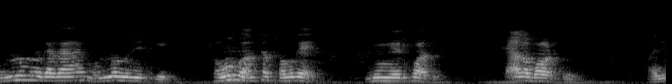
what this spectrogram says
ముళ్ళు ఉన్నది కదా ముళ్ళు ఉన్నది వీటికి. సౌరు అంత సౌరే నిన్ను వెళ్ళిపోతుంది చాలా బాగుంటుంది. అది.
